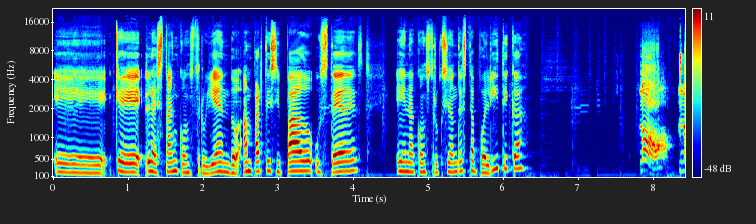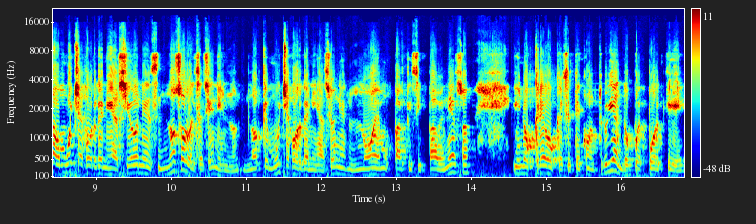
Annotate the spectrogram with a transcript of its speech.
eh, que la están construyendo. ¿Han participado ustedes en la construcción de esta política? No, no, muchas organizaciones, no solo el CCN, sino que muchas organizaciones no hemos participado en eso y no creo que se esté construyendo, pues porque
